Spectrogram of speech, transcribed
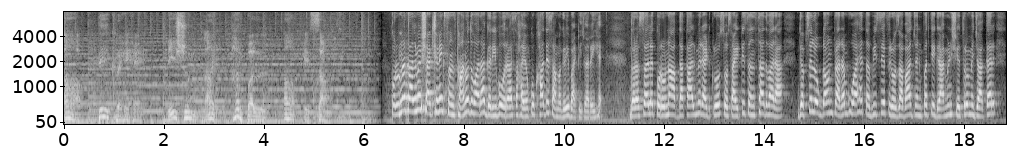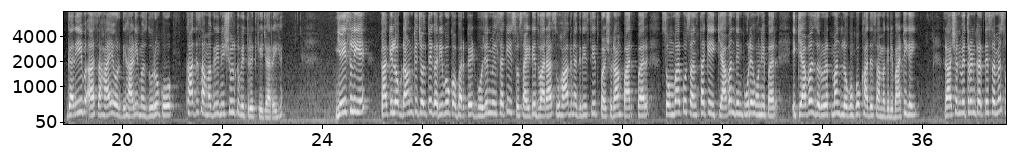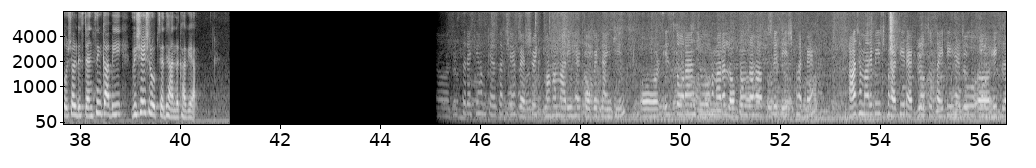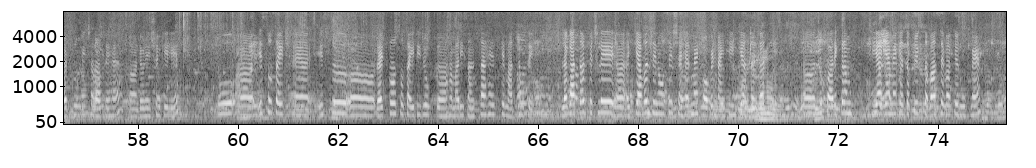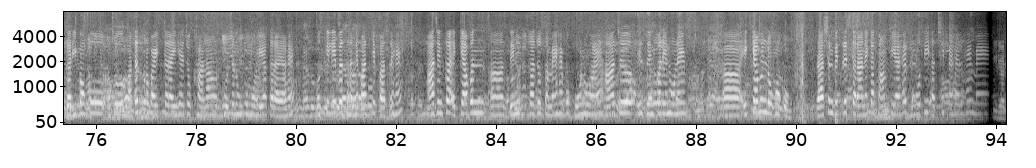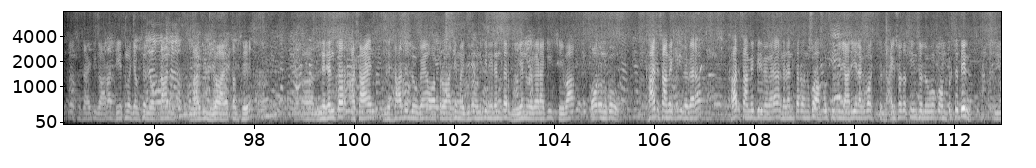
आप देख रहे हैं नेशन लाइव हर पल आपके साथ। कोरोना काल में शैक्षणिक संस्थानों द्वारा गरीबों और असहायों को खाद्य सामग्री बांटी जा रही है। दरअसल, कोरोना आपदा काल में रेड क्रॉस सोसाइटी संस्था द्वारा जब से लॉकडाउन प्रारंभ हुआ है, तभी से फिरोजाबाद जनपद के ग्रामीण क्षेत्रों में जाकर गरीब, असहाय और दिहाड़ी मजदूरों को खाद्य सामग्री निःशुल्क वितरित की जा रही है। ये इसलिए ताकि लॉकडाउन के चलते गरीबों को भरपेट भोजन मिल सके, इस सोसाइटी द्वारा सुहाग नगरी स्थित परशुराम पार्क पर सोमवार को संस्था के इक्यावन दिन पूरे होने पर इक्यावन जरूरतमंद लोगों को खाद्य सामग्री बांटी गई। राशन वितरण करते समय सोशल डिस्टेंसिंग का भी विशेष रूप से ध्यान रखा गया। जिस तरह की हम कह सकते हैं, वैश्विक महामारी है कोविड 19 और इस दौरान जो हमारा लॉकडाउन रहा पूरे देश भर में आज हमारे बीच भारतीय रेड क्रॉस सोसाइटी है जो एक ब्लड ग्रुप भी चलाते हैं डोनेशन के लिए। तो इस सोसाइटी इस रेड क्रॉस सोसाइटी जो हमारी संस्था है, इसके माध्यम से लगातार पिछले इक्यावन दिनों से शहर में कोविड 19 के अंतर्गत जो कार्यक्रम किया गया मैं कह सकती हूँ एक समाज सेवा के रूप में। गरीबों को जो मदद प्रोवाइड कराई है, जो खाना और भोजन उनको मुहैया कराया है, उसके लिए वे धन्यवाद के पात्र हैं। आज इनका इक्यावन दिन का जो समय है वो पूर्ण हुआ है। आज इस दिन पर इन्होंने इक्यावन लोगों को राशन वितरित कराने का काम किया है। बहुत ही अच्छी पहल है। मैं रेड क्रॉस सोसाइटी द्वारा देश में जब से लॉकडाउन लागू हुआ है, तब से निरंतर असहाय निराश्रित लोग हैं और प्रवासी मजदूर हैं। उनकी निरंतर भोजन वगैरह की सेवा और उनको खाद्य सामग्री वगैरह, खाद्य सामग्री वगैरह निरंतर उनको आपूर्ति की जा रही है। लगभग ढाई सौ से तीन सौ लोगों को हम प्रतिदिन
